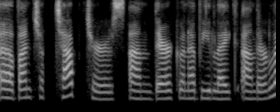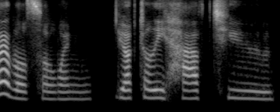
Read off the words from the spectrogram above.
a bunch of chapters and they're gonna be like under level. So when you actually have to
